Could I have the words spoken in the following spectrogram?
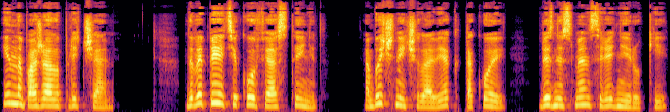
Инна пожала плечами. «Да вы пейте кофе, остынет. Обычный человек, такой бизнесмен средней руки.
